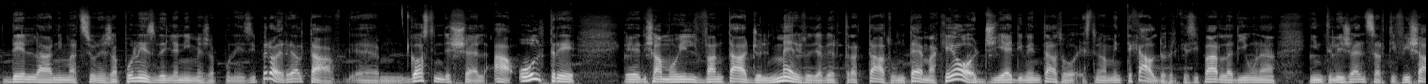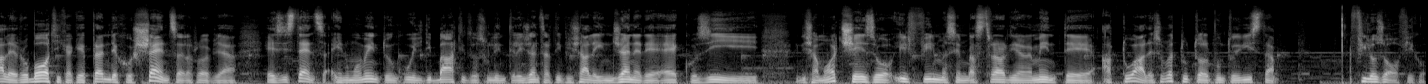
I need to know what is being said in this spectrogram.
dell'animazione giapponese, degli anime giapponesi. Però in realtà ehm, Ghost in the Shell ha oltre eh, diciamo il vantaggio, il merito di aver trattato un tema che oggi è diventato estremamente caldo perché si parla di una intelligenza artificiale robotica che prende coscienza della propria esistenza e in un momento in cui il dibattito su sull'intelligenza artificiale in genere è così diciamo acceso, il film sembra straordinariamente attuale, soprattutto dal punto di vista filosofico.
